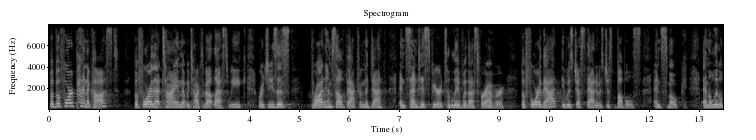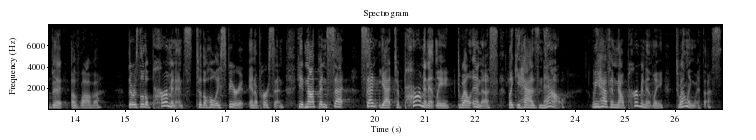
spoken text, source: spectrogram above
But before Pentecost, before that time that we talked about last week, where Jesus brought himself back from the death and sent his spirit to live with us forever. Before that, it was just that. It was just bubbles and smoke and a little bit of lava. There was little permanence to the Holy Spirit in a person. He had not been set, sent yet to permanently dwell in us like he has now. We have him now permanently dwelling with us.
